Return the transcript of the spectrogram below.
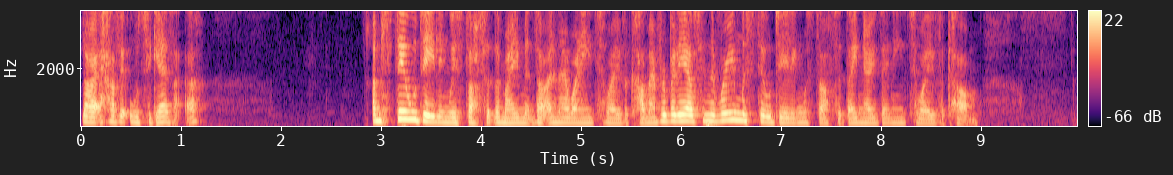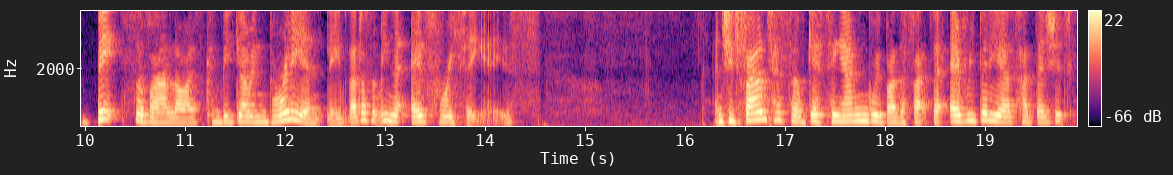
like have it all together. I'm still dealing with stuff at the moment that I know I need to overcome. Everybody else in the room was still dealing with stuff that they know they need to overcome. Bits of our lives can be going brilliantly, but that doesn't mean that everything is. And she'd found herself getting angry by the fact that everybody else had their shit.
